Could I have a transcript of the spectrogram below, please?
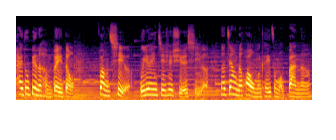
态度变得很被动，放弃了，不愿意继续学习了。那这样的话，我们可以怎么办呢？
